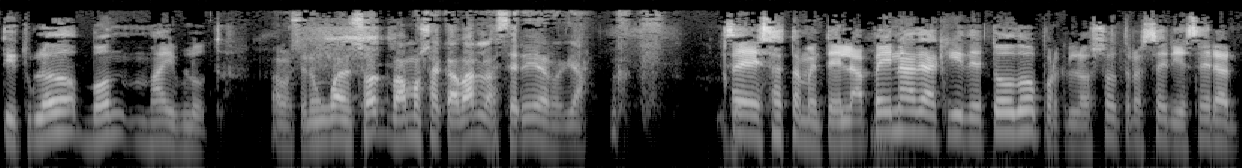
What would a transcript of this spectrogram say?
titulado Bond My Blood. Vamos, en un one shot vamos a acabar la serie ya. Sí. Exactamente, la pena de aquí de todo, porque las otras series eran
